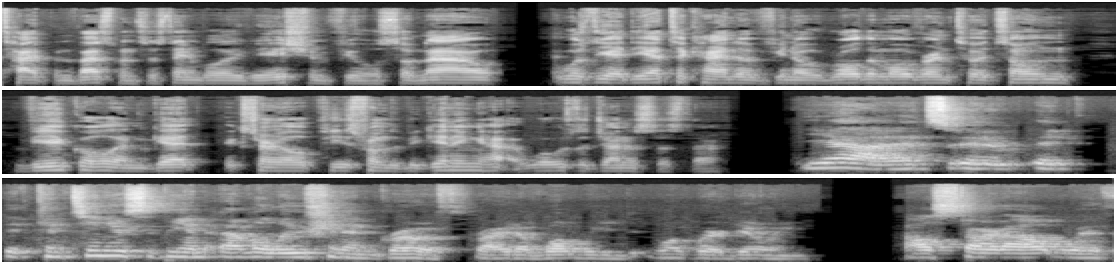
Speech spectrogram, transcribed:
type investment, sustainable aviation fuel. So now was the idea to kind of you know roll them over into its own vehicle and get external LPs from the beginning. What was the genesis there? Yeah, it's it, it, it continues to be an evolution and growth, right, of what we what we're doing. I'll start out with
